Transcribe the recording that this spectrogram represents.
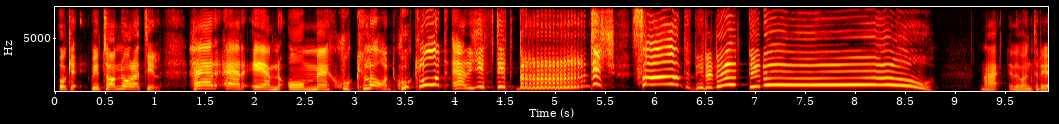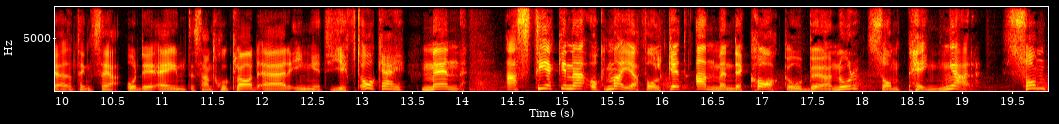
Okej, vi tar några till. Här är en om eh, choklad. Choklad är giftigt. Brrrr, Sant! Du, du, du, Nej, det var inte det jag tänkte säga. Och det är inte sant. Choklad är inget gift. Okej. Okay. Men aztekerna och mayafolket använde kakaobönor som pengar. Som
